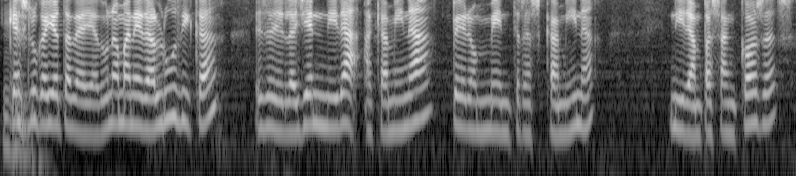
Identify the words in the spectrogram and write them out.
Que és el que jo te deia, d'una manera lúdica, és a dir, la gent anirà a caminar, però mentre camina aniran passant coses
